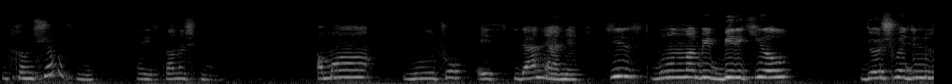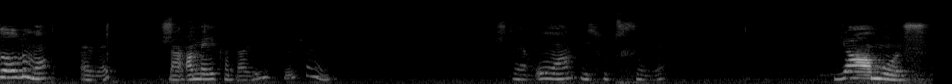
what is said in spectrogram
Siz tanışıyor musunuz? Hayır tanışmıyoruz. Ama bu çok eskiden yani siz bununla bir, bir iki yıl görüşmediğiniz oldu mu? Evet. Ben Amerika'daydım. Görüşemedim. İşte o an bir suç işledi. Yağmur.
